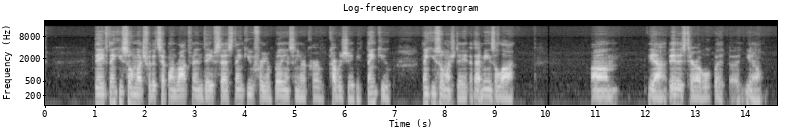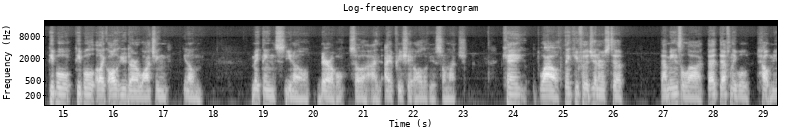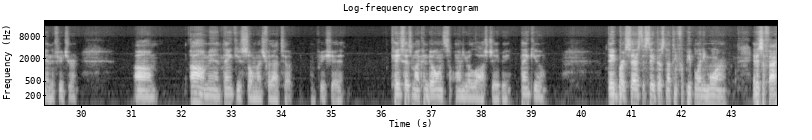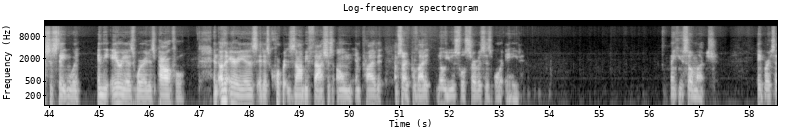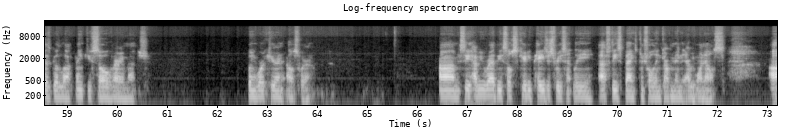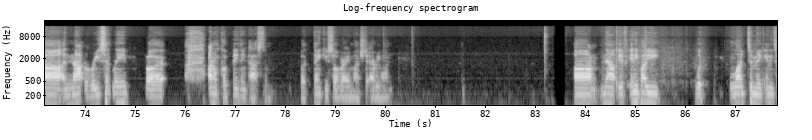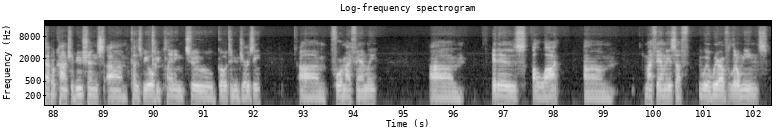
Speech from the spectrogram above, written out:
Dave, thank you so much for the tip on Rokfin. Dave says, Thank you for your brilliance and your coverage, JB. Thank you. Thank you so much, Dave. That means a lot. Um, yeah, it is terrible, but uh, you know, people, people like all of you that are watching, you know, make things, you know, bearable. So I, I appreciate all of you so much. Kay, Wow. Thank you for the generous tip. That means a lot. That definitely will help me in the future. Um, oh man, thank you so much for that tip. Appreciate it. Kay says, My condolence on your loss, JB. Thank you. Dave Burt says the state does nothing for people anymore. It is a fascist state in, the areas where it is powerful. In other areas, it is corporate zombie fascists owned and private, I'm sorry, provided no useful services or aid. Thank you so much. Dave Paper says good luck. Thank you so very much. Doing work here and elsewhere. Um, see, have you read the Social Security pages recently? F these banks controlling government and everyone else. Uh, not recently, but I don't put anything past them. But thank you so very much to everyone. Um, now, if anybody would like to make any type of contributions because um, we will be planning to go to New Jersey um, for my family. Um, it is a lot. Um, my family is of we're, we're of little means,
